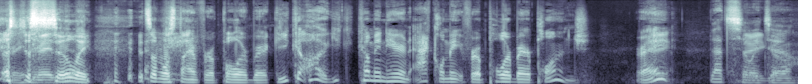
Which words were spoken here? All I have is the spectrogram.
crazy. just Crazy, silly. it's almost time for a polar bear. You could, oh, you could come in here and acclimate for a polar bear plunge, right? Hey, That's silly too. go.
